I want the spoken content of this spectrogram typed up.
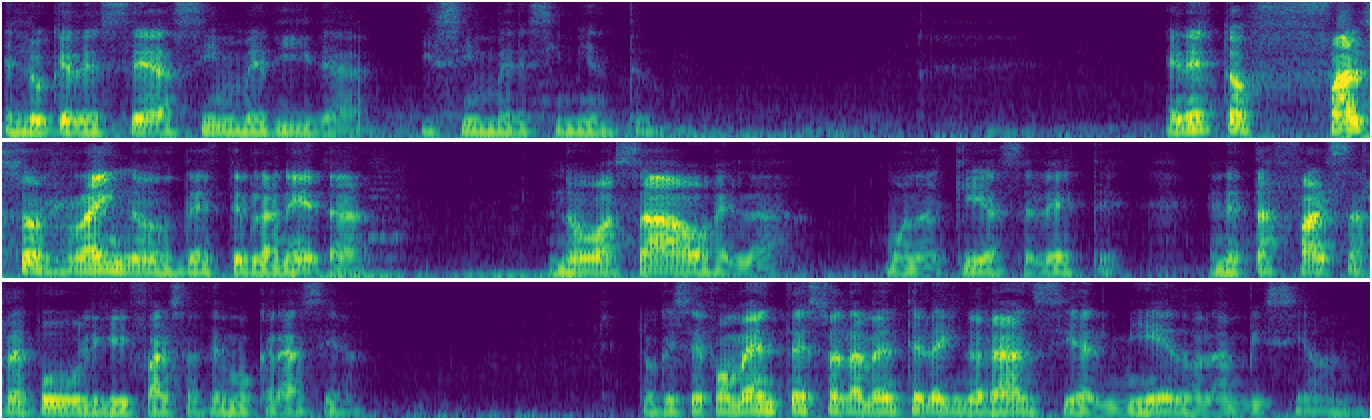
es lo que desea sin medida y sin merecimiento. En estos falsos reinos de este planeta, no basados en la monarquía celeste, en estas falsas repúblicas y falsas democracias, lo que se fomenta es solamente la ignorancia, el miedo, la ambición,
